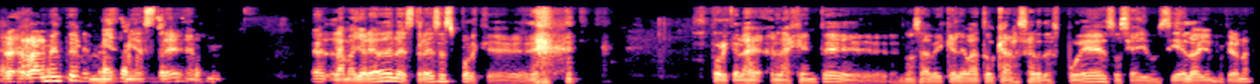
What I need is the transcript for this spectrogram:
Realmente mi, estrés, la mayoría del estrés es porque, porque la, gente no sabe qué le va a tocar ser después, o si hay un cielo, hay un infierno.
